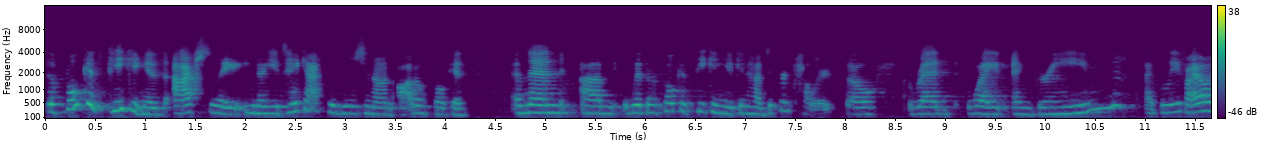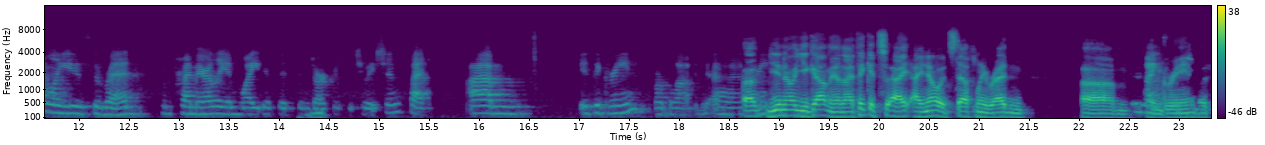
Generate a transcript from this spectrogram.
the focus peaking is actually, you know, you take acquisition on autofocus and then um, with the focus peaking, you can have different colors. So red, white, and green, I believe. I only use the red primarily and white if it's in darker situations, but um, is it green or black? Uh, uh, you know, you got me, and I think it's. I, I know it's definitely red and um, and green, but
